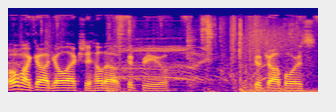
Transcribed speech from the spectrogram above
Oh my god, y'all actually held out. Good for you. Good job, boys.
